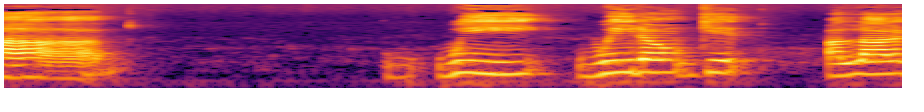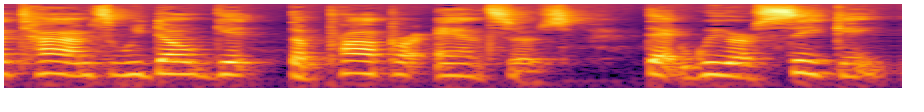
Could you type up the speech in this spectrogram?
uh, we we don't get a lot of times we don't get the proper answers that we are seeking.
